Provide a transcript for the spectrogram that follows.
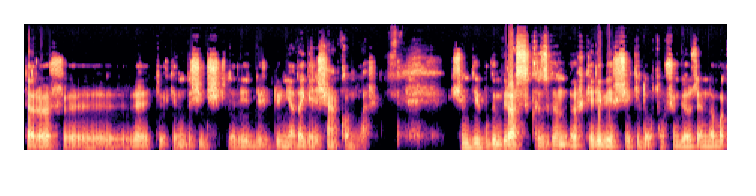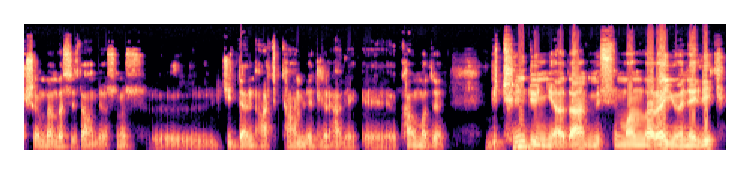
terör e, ve Türkiye'nin dış ilişkileri, dü- dünyada gelişen konular. Şimdi bugün biraz kızgın, öfkeli bir şekilde oturmuşum. Gözlerimden, bakışlarımdan da siz de anlıyorsunuz. E, cidden artık tahammül edilir hale e, kalmadı. Bütün dünyada Müslümanlara yönelik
